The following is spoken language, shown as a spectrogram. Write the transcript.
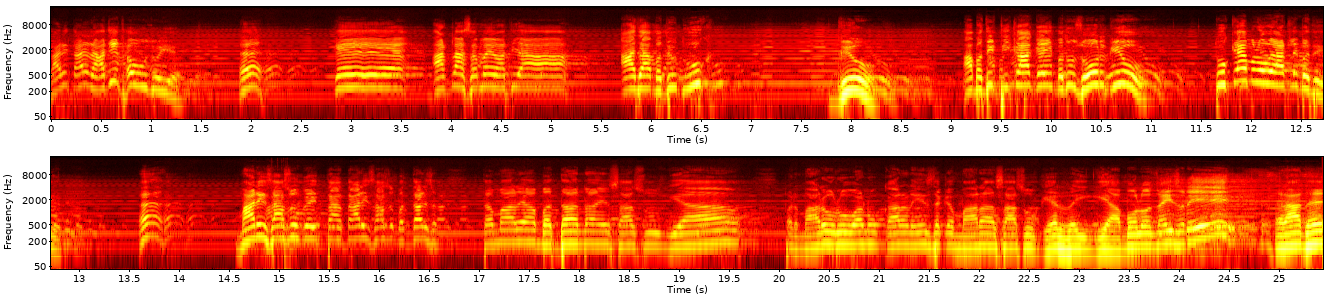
રાણી, તારે રાજી થવું જોઈએ. હે? કે આટલા સમયમાંથી આ, આજ આ બધું દુઃખ? ગયું. આ બધી ટીકા ગઈ, બધું જોર ગયું. તું કેમ રોવે આટલી બધી? હે? મારી સાસુ ગઈ તારી સાસુ, બધાની તમારે આ બધાના એ સાસુ ગયા, પણ મારું રોવાનું કારણ એ છે કે મારા સાસુ ઘેર રહી ગયા. બોલો, જય શ્રી રાધે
